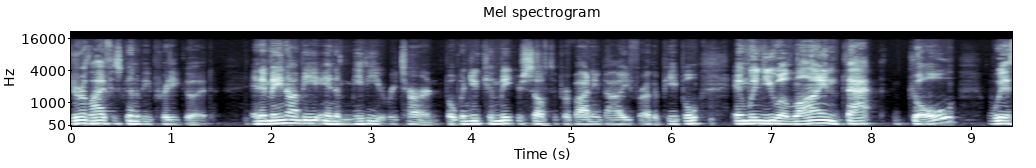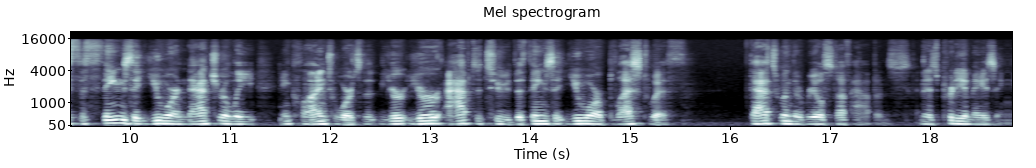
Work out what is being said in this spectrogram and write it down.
your life is going to be pretty good. And it may not be an immediate return, but when you commit yourself to providing value for other people, and when you align that goal with the things that you are naturally inclined towards, the, your your aptitude, the things that you are blessed with, that's when the real stuff happens, and it's pretty amazing.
